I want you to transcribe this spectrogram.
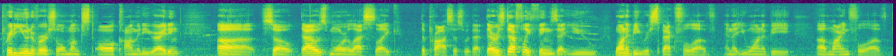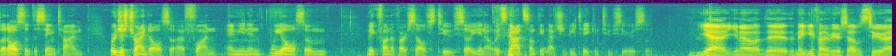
pretty universal amongst all comedy writing uh, so that was more or less like the process with that there's definitely things that you want to be respectful of and that you want to be uh, mindful of but also at the same time we're just trying to also have fun i mean and we also m- make fun of ourselves too so you know it's not something that should be taken too seriously Yeah, you know the the making fun of yourselves too. I,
